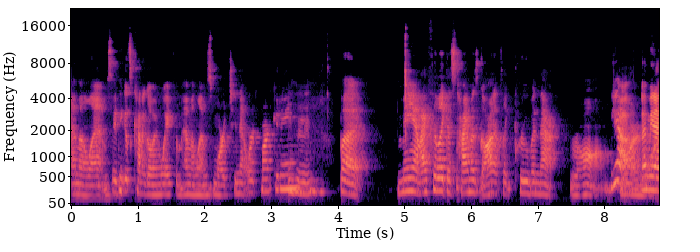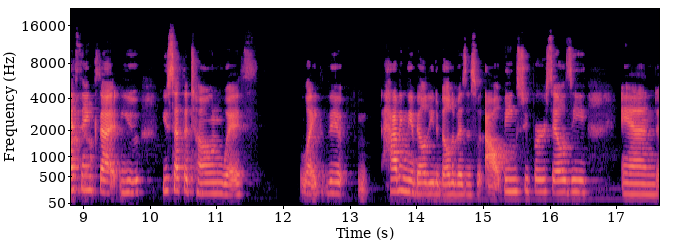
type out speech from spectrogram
MLMs. I think it's kind of going away from MLMs more to network marketing. Mhm. But man, I feel like as time has gone, it's like proven that wrong. Yeah, I mean. I think that you you set the tone with like the having the ability to build a business without being super salesy and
